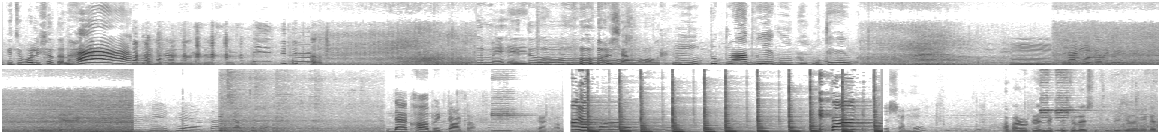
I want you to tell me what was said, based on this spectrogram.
কিছু বলিস তো না? মুখ টুক না ধুয়ে উঠে। দেখ। হবে টাটা। টাটা শ্যাম্য আবারও ট্রেন দেখতে চলে এসেছি দুইজনে মিলে।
